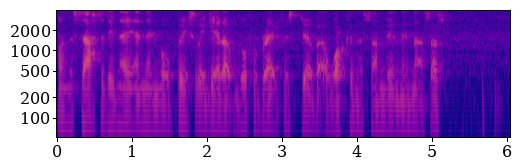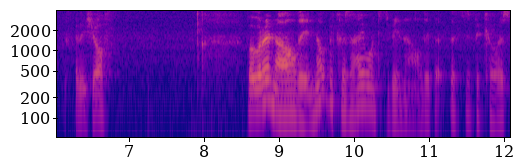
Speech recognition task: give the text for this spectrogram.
on the Saturday night, and then we'll basically get up, go for breakfast, do a bit of work on the Sunday, and then that's us. Finish off. But we're in Aldi, not because I wanted to be in Aldi, but this is because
